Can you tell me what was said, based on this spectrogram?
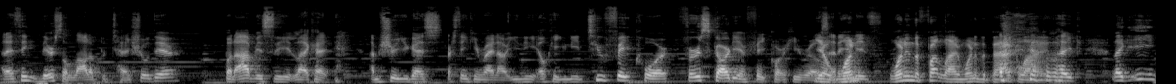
and I think there's a lot of potential there. But obviously, like I, I'm sure you guys are thinking right now, you need okay, you need two Fate Core, first Guardian Fate Core heroes. Yeah, one need one in the front line, one in the back line. like like it,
